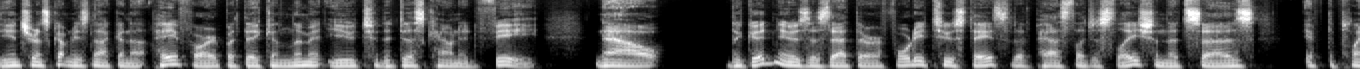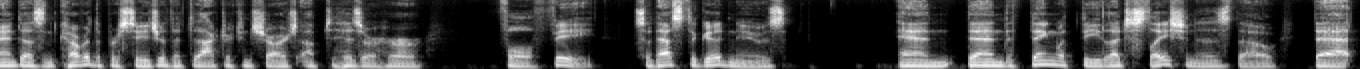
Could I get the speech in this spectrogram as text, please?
the insurance company is not going to pay for it, but they can limit you to the discounted fee. Now, the good news is that there are 42 states that have passed legislation that says if the plan doesn't cover the procedure, the doctor can charge up to his or her full fee. So that's the good news. And then the thing with the legislation is, though, that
